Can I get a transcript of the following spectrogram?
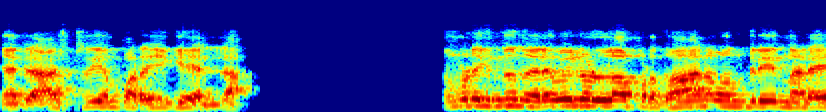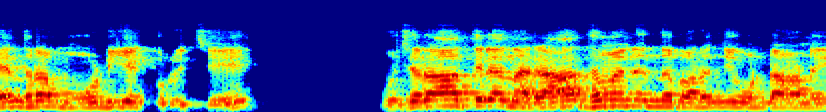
ഞാൻ രാഷ്ട്രീയം പറയുകയല്ല. നമ്മുടെ ഇന്ന് നിലവിലുള്ള പ്രധാനമന്ത്രി നരേന്ദ്ര മോഡിയെ കുറിച്ച് ഗുജറാത്തിലെ നരാധമൻ എന്ന് പറഞ്ഞുകൊണ്ടാണ്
